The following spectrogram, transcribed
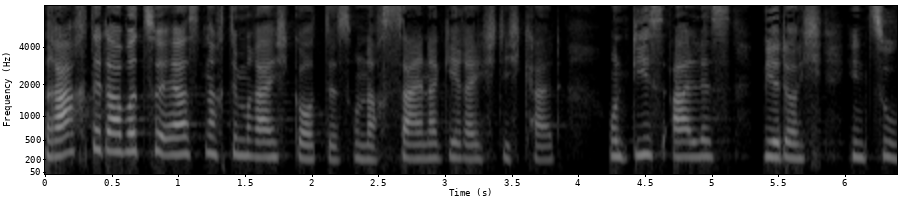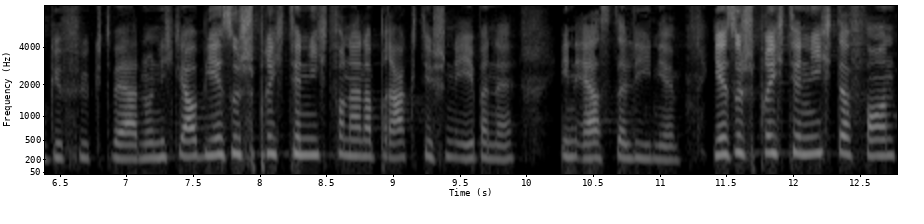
Trachtet aber zuerst nach dem Reich Gottes und nach seiner Gerechtigkeit und dies alles wird euch hinzugefügt werden. Und ich glaube, Jesus spricht hier nicht von einer praktischen Ebene in erster Linie. Jesus spricht hier nicht davon,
